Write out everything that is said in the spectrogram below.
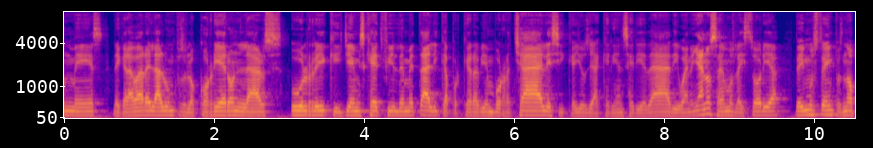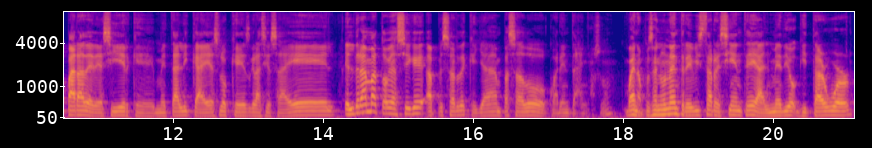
un mes de grabar el álbum pues lo corrieron Lars Ulrich y James Hetfield de Metallica porque era bien borrachales y que ellos ya querían seriedad y bueno, ya no sabemos la historia. Dave Mustaine pues no para de decir que Metallica es lo que es gracias a él. El drama todavía sigue a pesar de que ya han pasado 40 años, ¿no? Bueno, pues en una entrevista reciente al medio Guitar World,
